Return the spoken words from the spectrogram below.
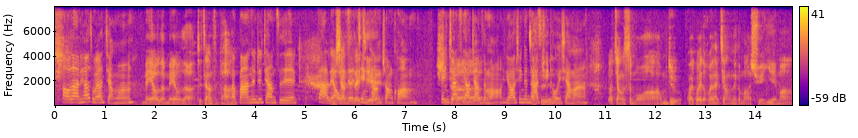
好啦，你还有什么要讲吗？没有了，没有了，就这样子吧。好吧，那就这样子尬聊我们的健康状况。哎、欸，你下次要讲什么？有要先跟大家剧透一下吗？要讲什么啊？我们就乖乖的回来讲那个吗？学业吗？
